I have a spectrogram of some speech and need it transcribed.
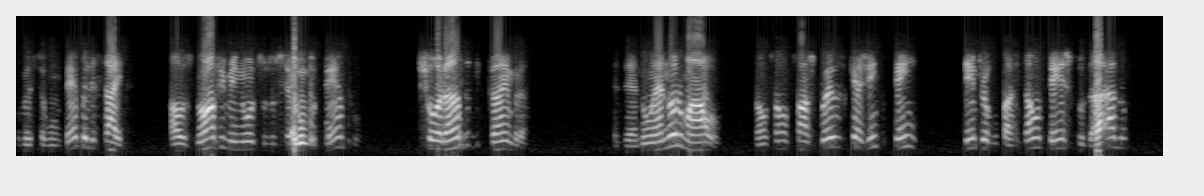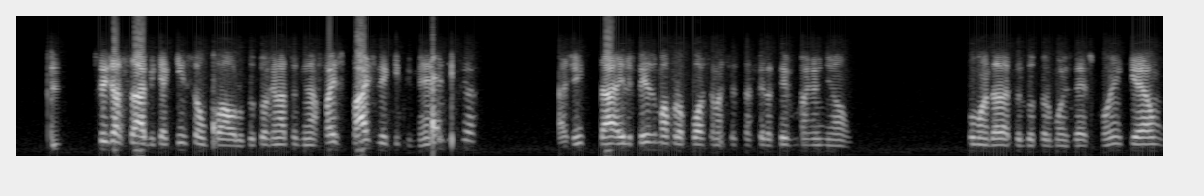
começo do segundo tempo, ele sai aos nove minutos do segundo tempo, chorando de cãibra. Quer dizer, não é normal. Então são, são as coisas que a gente tem, tem preocupação, tem estudado. Você já sabe que aqui em São Paulo, o Dr. Renato Guiná faz parte da equipe médica. A gente tá, ele fez uma proposta na sexta-feira, teve uma reunião comandada pelo Dr. Moisés Cohen, que é um,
